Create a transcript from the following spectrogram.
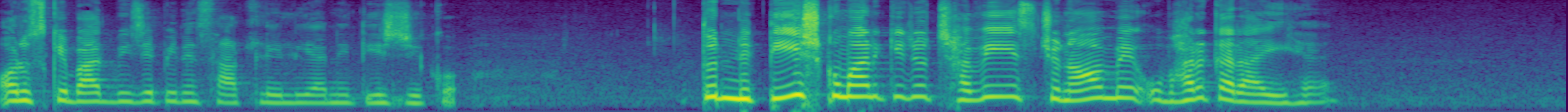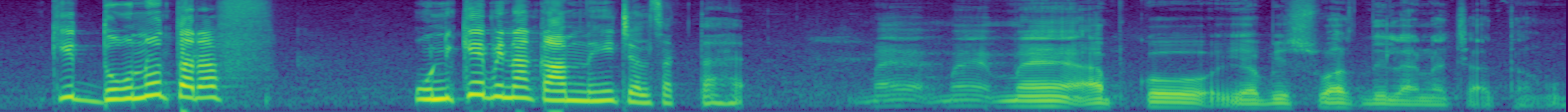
और उसके बाद बीजेपी ने साथ ले लिया नीतीश जी को। तो नीतीश कुमार की जो छवि इस चुनाव में उभर कर आई है कि दोनों तरफ़ उनके बिना काम नहीं चल सकता है। मैं मैं मैं आपको यह विश्वास दिलाना चाहता हूँ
